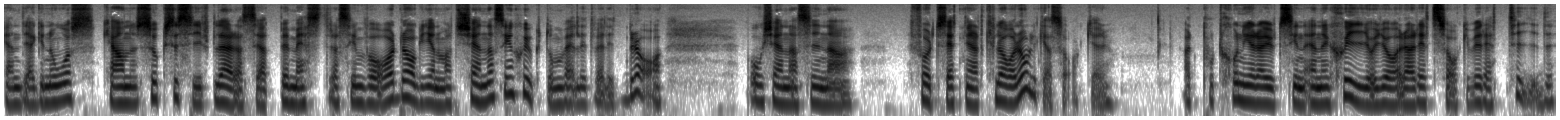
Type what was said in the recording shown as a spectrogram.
en diagnos kan successivt lära sig att bemästra sin vardag genom att känna sin sjukdom väldigt, väldigt bra och känna sina förutsättningar att klara olika saker. Att portionera ut sin energi och göra rätt saker vid rätt tid.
